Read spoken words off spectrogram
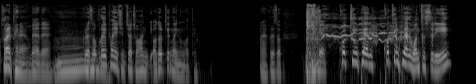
후라이팬에요. 네네. 음. 그래서 후라이팬이 진짜 저 한 8개인가 있는 것 같아요. 네, 그래서 이렇게 코팅팬, 코팅팬 1, 2, 3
